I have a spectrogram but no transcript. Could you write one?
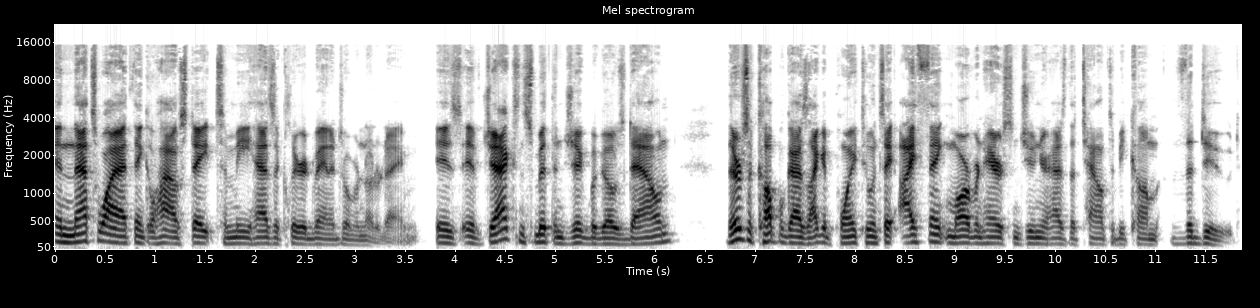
And that's why I think Ohio State to me has a clear advantage over Notre Dame. Is if Jaxon Smith-Njigba goes down, there's a couple guys I could point to and say I think Marvin Harrison Jr. has the talent to become the dude.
